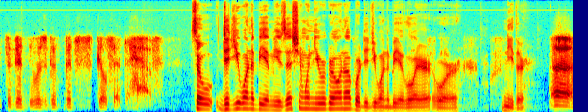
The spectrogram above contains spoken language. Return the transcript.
it's a good. It was a good good skill set to have. So, did you want to be a musician when you were growing up, or did you want to be a lawyer, or neither? Uh,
